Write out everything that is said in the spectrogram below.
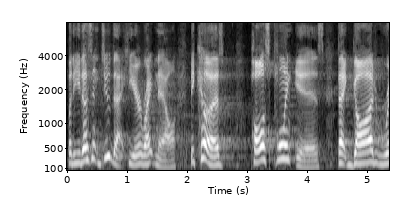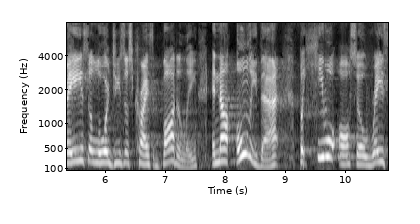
but he doesn't do that here right now because Paul's point is that God raised the Lord Jesus Christ bodily, and not only that, but he will also raise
